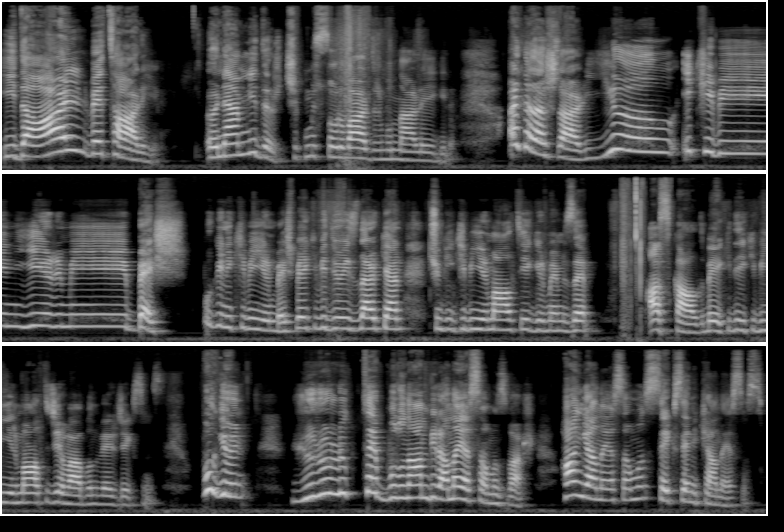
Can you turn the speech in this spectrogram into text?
ideal ve tarih. Önemlidir. Çıkmış soru vardır bunlarla ilgili. Arkadaşlar yıl 2025. Bugün 2025. Belki video izlerken çünkü 2026'ya girmemize az kaldı. Belki de 2026 cevabını vereceksiniz. Bugün yürürlükte bulunan bir anayasamız var. Hangi anayasamız? 82 Anayasası.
